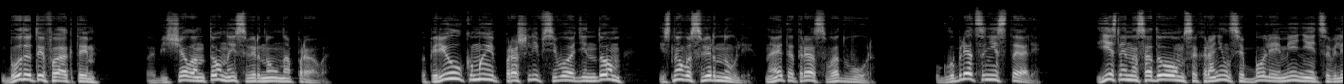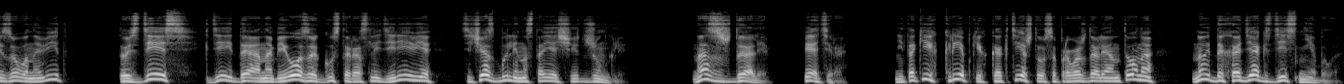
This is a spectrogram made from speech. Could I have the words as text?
Будут и факты, — пообещал Антон и свернул направо. По переулку мы прошли всего один дом и снова свернули, на этот раз во двор. Углубляться не стали. Если на Садовом сохранился более-менее цивилизованный вид, то здесь, где и до анабиоза густо росли деревья, сейчас были настоящие джунгли. Нас ждали. Пятеро. Не таких крепких, как те, что сопровождали Антона, но и доходяг здесь не было.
